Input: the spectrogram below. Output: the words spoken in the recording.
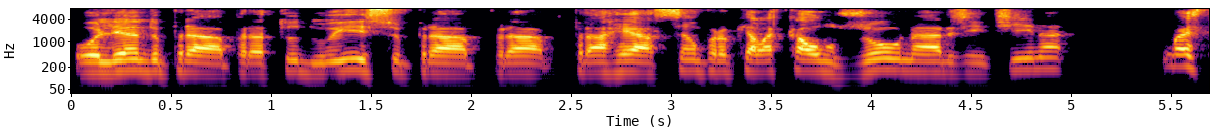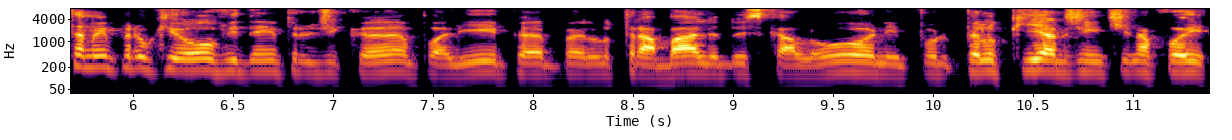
Olhando para tudo isso, para a reação, para o que ela causou na Argentina, mas também pelo que houve dentro de campo ali, pelo trabalho do Scaloni, por, pelo que a Argentina foi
